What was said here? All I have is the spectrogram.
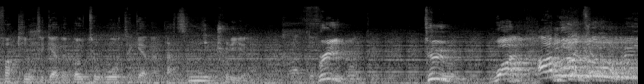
fucking together, go to war together. That's literally it. Three, two, one. Vitality.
